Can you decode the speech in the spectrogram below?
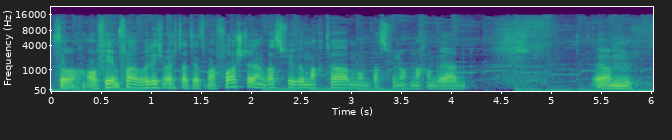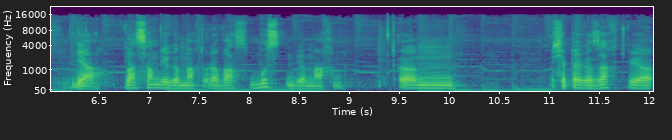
So, auf jeden Fall will ich euch das jetzt mal vorstellen, was wir gemacht haben und was wir noch machen werden. Ähm, ja, was haben wir gemacht oder was mussten wir machen? Ähm, ich habe ja gesagt, wir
